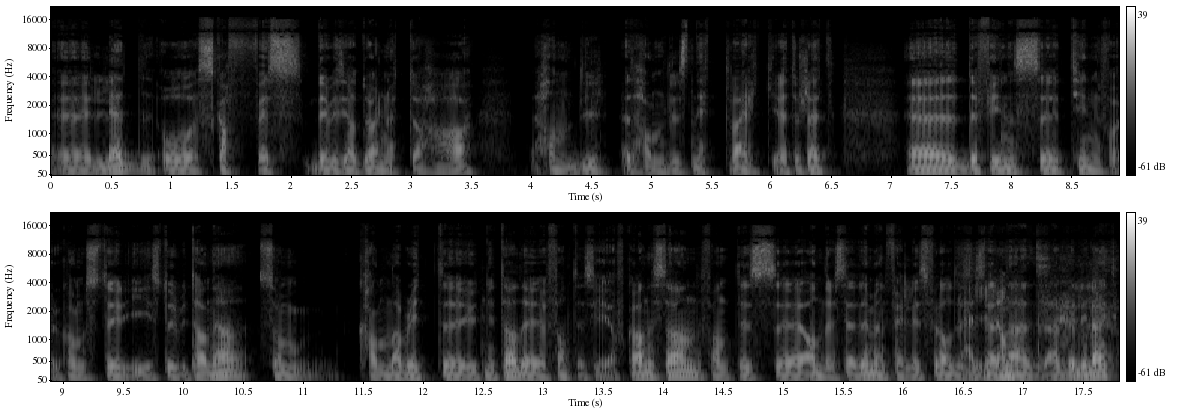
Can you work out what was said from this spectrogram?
uh, ledd og skaffes. Vil si at du er nødt til å ha handel, et handelsnettverk, rett og slett. Det fins tinnforekomster i Storbritannia som kan ha blitt eh, utnytta. Det fantes i Afghanistan, fantes uh, andre steder, men felles for alle disse stedene er, det er veldig langt.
